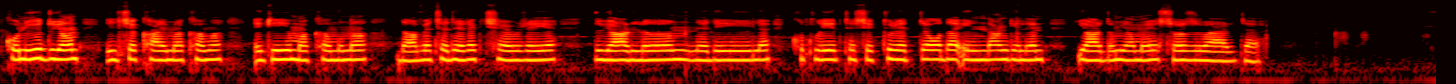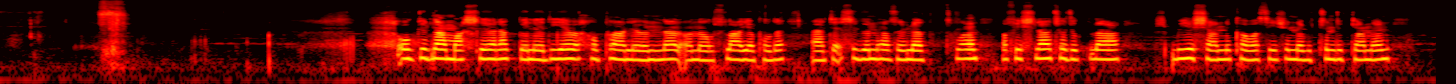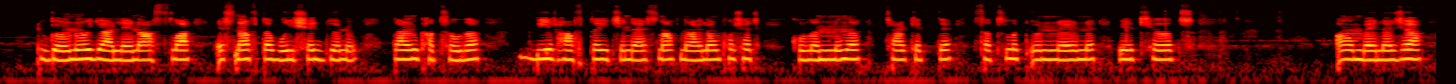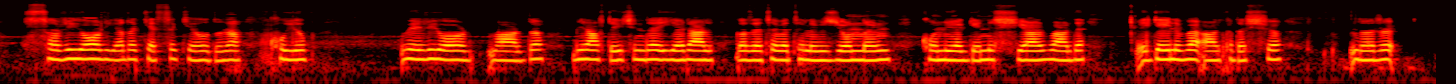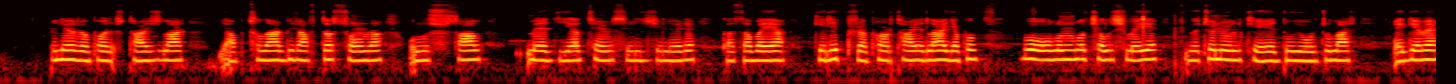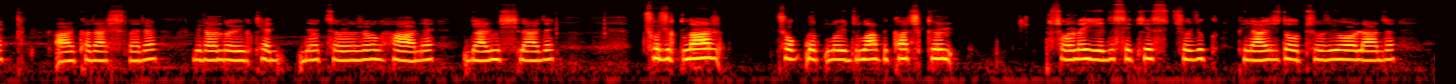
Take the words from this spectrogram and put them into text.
Konuyu duyan ilçe kaymakamı Ege'yi makamına davet ederek çevreye duyarlılığın nedeniyle kutlayıp teşekkür etti. O da elinden gelen yardım yapmaya söz verdi. O günden başlayarak belediye hoparlöründen anonslar yapıldı. Ertesi gün hazırlatılan afişler çocuklar bir şenlik havası içinde bütün dükkanların görünür yerlerine astılar. Esnaf da bu işe gönülden katıldı. Bir hafta içinde esnaf naylon poşet kullanımını terk etti. Satılık ürünlerini bir kağıt ambalaja sarıyor ya da kese kağıdına koyup veriyorlardı. Bir hafta içinde yerel gazete ve televizyonların konuya geniş yer verdi. Ege'li ve arkadaşları ile röportajlar yaptılar. Bir hafta sonra ulusal medya temsilcileri kasabaya gelip röportajlar yapıp bu olumlu çalışmayı bütün ülkeye duyurdular. Ege ve arkadaşları bir anda ülkede tanınır hale gelmişlerdi. Çocuklar çok mutluydular. Birkaç gün sonra 7-8 çocuk plajda oturuyorlardı.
